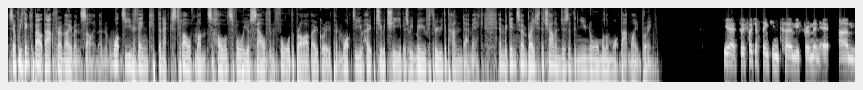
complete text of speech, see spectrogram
So, if we think about that for a moment, Simon, what do you think the next twelve months holds for yourself and for the Bravo Group, and what do you hope to achieve as we move through the pandemic and begin to embrace the challenges of the new normal and what that might bring? Yeah, so if I just think internally for a minute, um,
